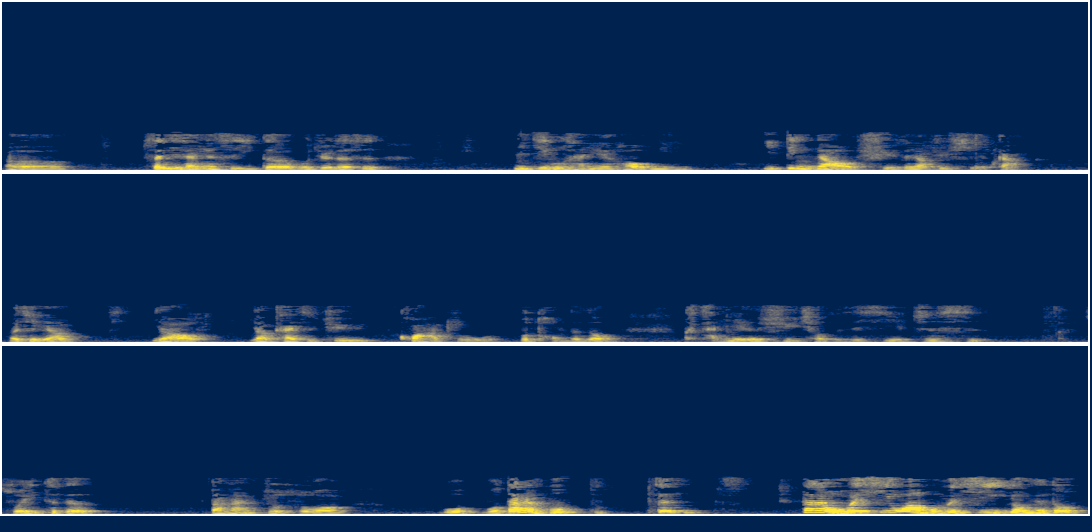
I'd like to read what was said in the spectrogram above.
呃，生技产业是一个，我觉得是。你进入产业后，你一定要学着要去斜杠，而且要要要开始去跨足不同的这种产业的需求的这些知识。所以这个当然就是说，我我当然不不跟，当然我会希望我们系永远都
